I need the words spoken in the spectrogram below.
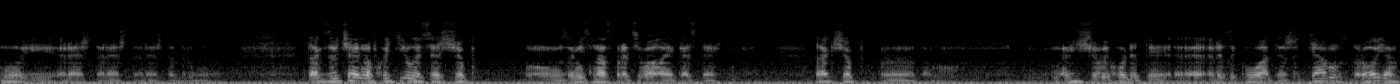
Ну і решта, решта, решта другого. Так, звичайно б хотілося, щоб замість нас працювала якась техніка. Так, щоб е, там, навіщо виходити, е, ризикувати життям, здоров'ям,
